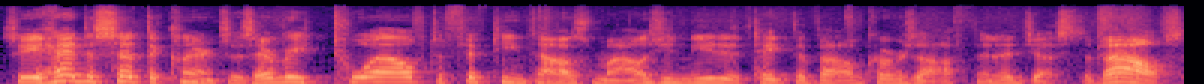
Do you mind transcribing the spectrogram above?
So you had to set the clearances. Every 12 to 15,000 miles, you needed to take the valve covers off and adjust the valves.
